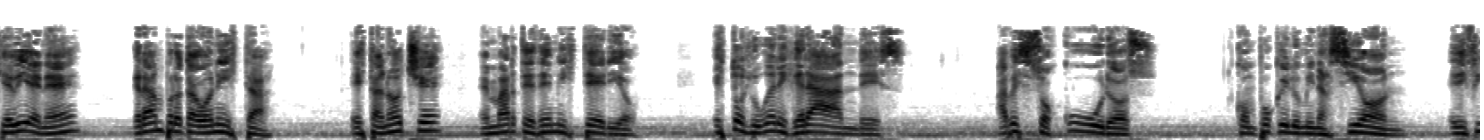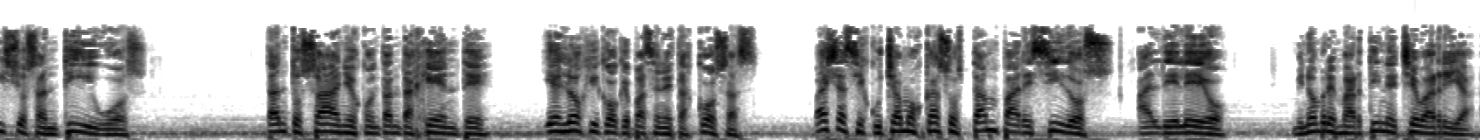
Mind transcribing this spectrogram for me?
Qué bien, ¿eh? Gran protagonista. Esta noche en Martes de Misterio. Estos lugares grandes, a veces oscuros, con poca iluminación, edificios antiguos, tantos años con tanta gente. Y es lógico que pasen estas cosas. Vaya si escuchamos casos tan parecidos al de Leo. Mi nombre es Martín Echevarría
